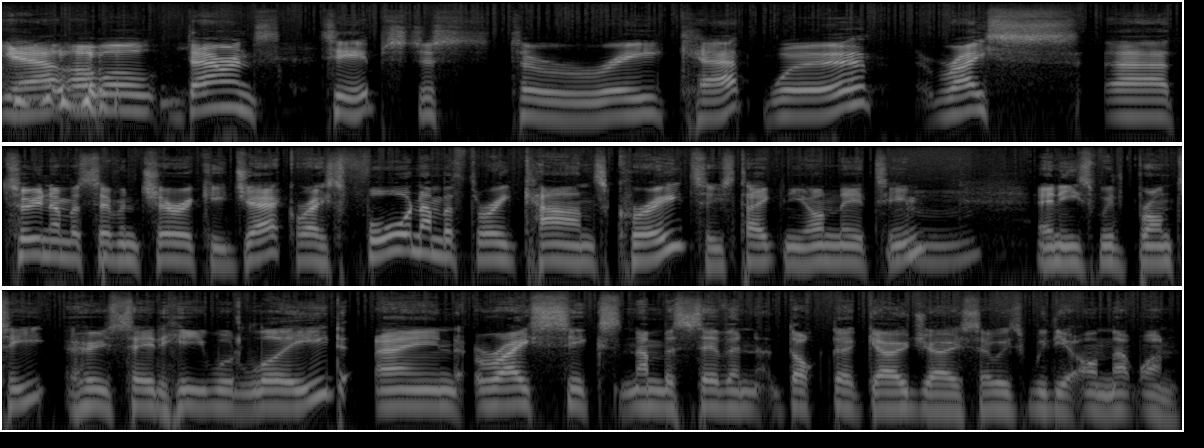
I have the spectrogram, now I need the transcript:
Yeah, oh, well, Darren's tips, just to recap, were race uh, two, number seven, Cherokee Jack, race four, number three, Khan's Creed. So he's taking you on there, Tim. And he's with Bronte, who said he would lead. And race six, number seven, Dr. Gojo. So he's with you on that one.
